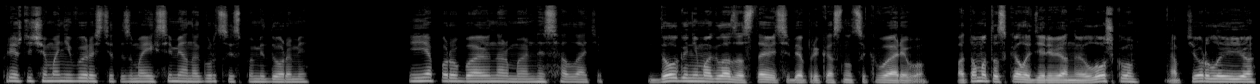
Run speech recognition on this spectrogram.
прежде чем они вырастят из моих семян огурцы с помидорами. И я порубаю нормальный салатик». Долго не могла заставить себя прикоснуться к вареву. Потом отыскала деревянную ложку, обтерла ее,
